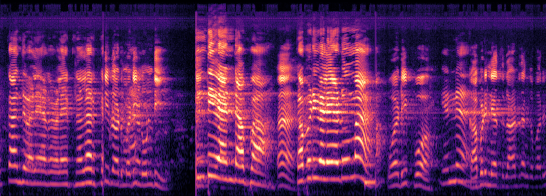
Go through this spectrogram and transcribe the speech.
உட்கார்ந்து விளையாடுற விளையாட்டு நல்லா இருக்கு. விளையாடுமாடி நொண்டி. ஹிந்தி வேண்டாப்பா. கபடி விளையாடுமா ஓடி போ. என்ன? கபடி நேத்துல ஆடுதாங்க பாரு.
